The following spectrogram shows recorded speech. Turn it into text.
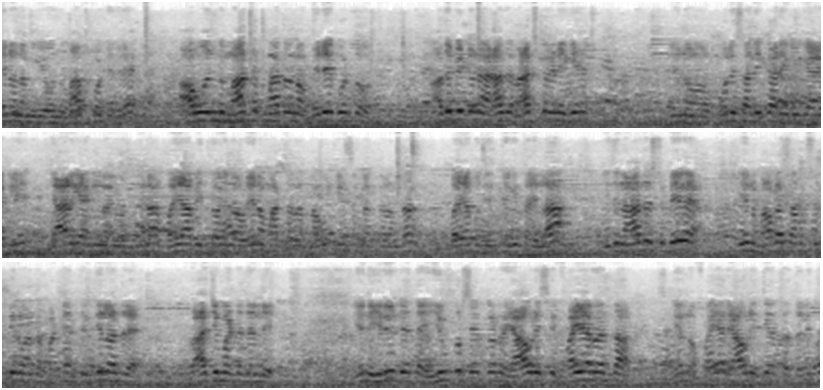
ಏನು ನಮಗೆ ಒಂದು ಮಾತು ಕೊಟ್ಟಿದ್ರೆ, ಆ ಒಂದು ಮಾತಕ್ಕೆ ಮಾತ್ರ ನಾವು ಬೆಲೆ ಕೊಟ್ಟು, ಅದು ಬಿಟ್ಟು ನಾವು ಯಾವುದೇ ರಾಜಕಾರಣಿಗೆ, ಏನು ಪೊಲೀಸ್ ಅಧಿಕಾರಿಗಳಿಗೆ ಆಗಲಿ, ಯಾರಿಗೆ ಆಗಲಿ ನಾವು ದಿನ ಭಯ ಬಿದ್ದೋ ಇಲ್ಲ, ಅವರೇನೋ ಮಾಡ್ತಾರೆ ಅಂತ ನಾವು ಬರ್ತಾರಂತ ಭಯ ಬುದ್ಧಿ ತೆಗಿತಾ ಇಲ್ಲ. ಇದನ್ನು ಆದಷ್ಟು ಬೇಗ ಏನು ಬಾಬಾ ಸಾಹೇಬ್ ಸುತ್ತಿರುವಂಥ ಬಟ್ಟೆ ತೆಗ್ದಿಲ್ಲ ಅಂದರೆ ರಾಜ್ಯ ಮಟ್ಟದಲ್ಲಿ ಏನು ಹಿರಿಯ ಜೊತೆ ಯುವಕರು ಸೇರ್ಕೊಂಡ್ರೆ ಯಾವ ರೀತಿ ಫೈರ್ ಅಂತ ಏನು ಫೈರ್ ಯಾವ ರೀತಿ ಅಂತ ದಲಿತ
